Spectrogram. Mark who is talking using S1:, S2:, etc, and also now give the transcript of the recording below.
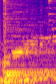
S1: Bye.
